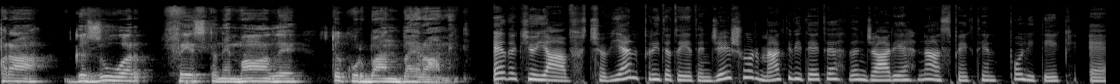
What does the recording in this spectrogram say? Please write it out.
pra gëzuar festën e madhe të Kurban Bajramit. Edhe kjo javë që vjen pritet të jetë e ngjeshur me aktivitete dhe ngjarje në aspektin politik e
